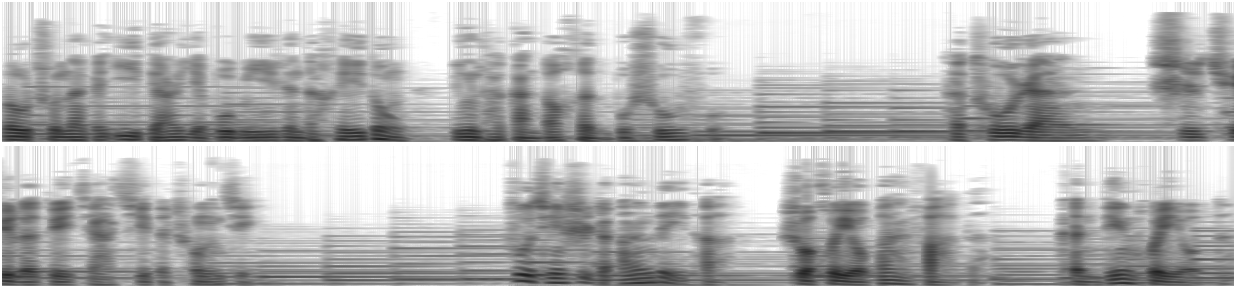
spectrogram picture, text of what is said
露出那个一点也不迷人的黑洞，令他感到很不舒服。他突然失去了对假期的憧憬。父亲试着安慰他说：“会有办法的。”肯定会有的。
